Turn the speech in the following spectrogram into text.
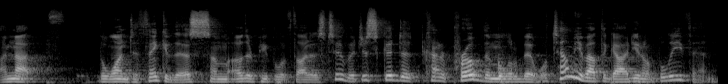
I'm not the one to think of this. Some other people have thought of this too, but just good to kind of probe them a little bit. Well, tell me about the God you don't believe in.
